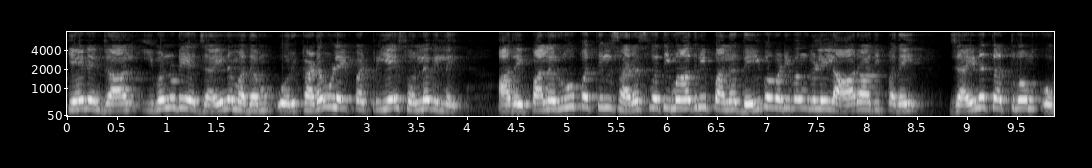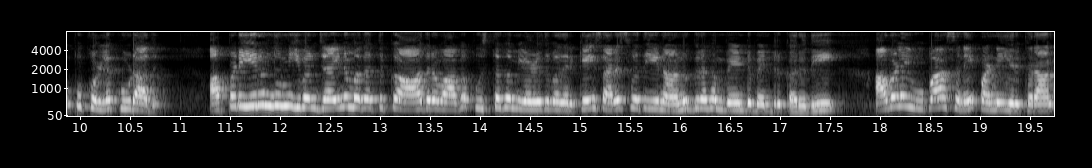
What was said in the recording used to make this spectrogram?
ஏனென்றால் இவனுடைய ஜைன மதம் ஒரு கடவுளை பற்றியே சொல்லவில்லை. அதை பல ரூபத்தில் சரஸ்வதி மாதிரி பல தெய்வ வடிவங்களில் ஆராதிப்பதை ஜைன தத்துவம் ஒப்புக்கொள்ளக்கூடாது. அப்படியிருந்தும் இவன் ஜைன மதத்துக்கு ஆதரவாக புஸ்தகம் எழுதுவதற்கே சரஸ்வதியின் அனுகிரகம் வேண்டுமென்று கருதி அவளை உபாசனை பண்ணியிருக்கிறான்.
